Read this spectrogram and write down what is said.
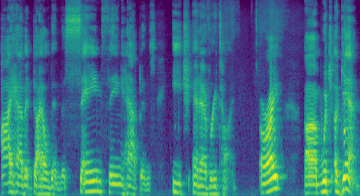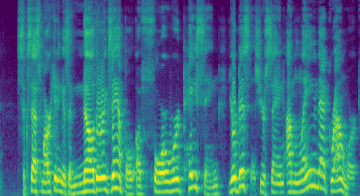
I have it dialed in. The same thing happens each and every time. All right? Um, which again, success marketing is another example of forward pacing your business. You're saying, I'm laying that groundwork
